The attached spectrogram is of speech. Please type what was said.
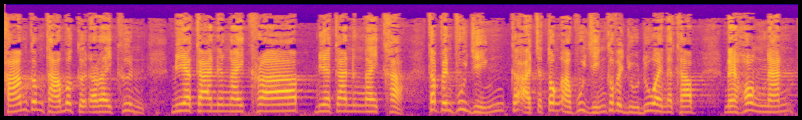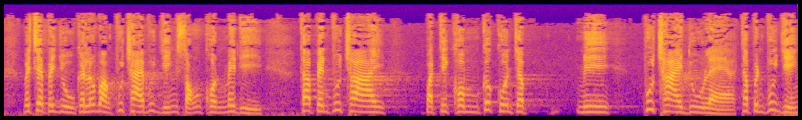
ถามคำถามว่าเกิดอะไรขึ้น มีอาการยังไงครับ มีอาการยังไงค่ะ ถ้าเป็นผู้หญิงก็อาจจะต้องเอาผู้หญิงเข้าไปอยู่ด้วยนะครับ ในห้องนั้นไม่ใช่ไปอยู่กันระหว่างผู้ชายผู้หญิงสองคนไม่ดี ถ้าเป็นผู้ชายปฏิคมก็ควรจะมีผู้ชายดูแล ถ้าเป็นผู้หญิง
